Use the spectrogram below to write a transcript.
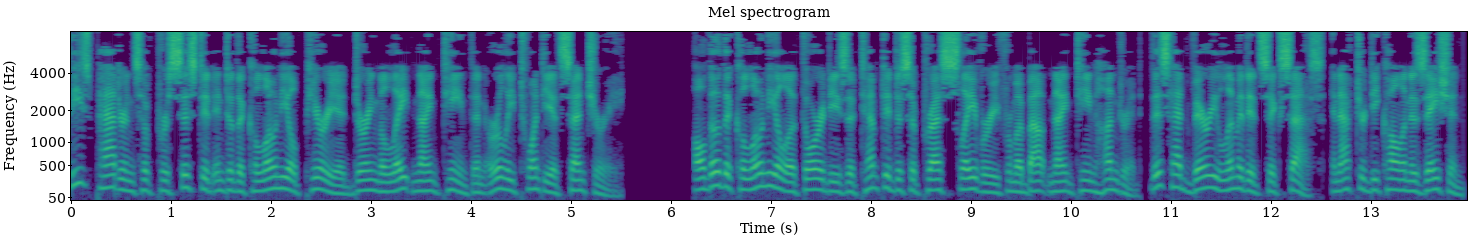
These patterns have persisted into the colonial period during the late 19th and early 20th century. Although the colonial authorities attempted to suppress slavery from about 1900, this had very limited success, and after decolonization,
